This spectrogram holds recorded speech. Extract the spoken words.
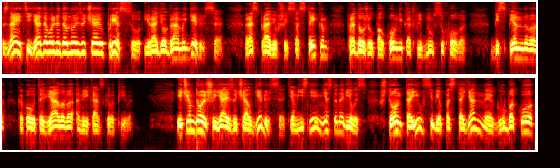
Знаете, я довольно давно изучаю прессу и радиограммы Геббельса, расправившись со стейком, продолжил полковник, отхлебнув сухого, беспенного, какого-то вялого американского пива. И чем дольше я изучал Геббельса, тем яснее мне становилось, что он таил в себе постоянное, глубоко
